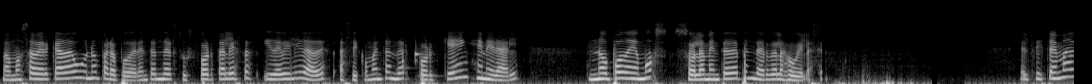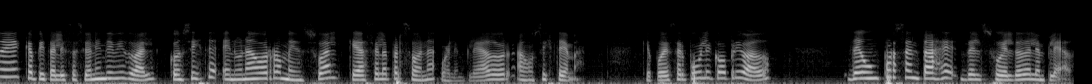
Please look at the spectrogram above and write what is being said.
Vamos a ver cada uno para poder entender sus fortalezas y debilidades, así como entender por qué en general no podemos solamente depender de la jubilación. El sistema de capitalización individual consiste en un ahorro mensual que hace la persona o el empleador a un sistema que puede ser público o privado, de un porcentaje del sueldo del empleado.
